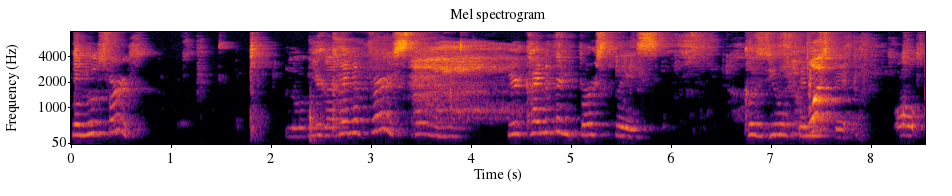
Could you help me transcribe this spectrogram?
Then who's first? You're kind of first. You're kind of in first place. Because you finished What? it. Oh,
